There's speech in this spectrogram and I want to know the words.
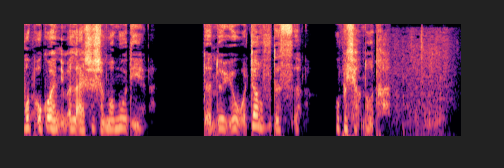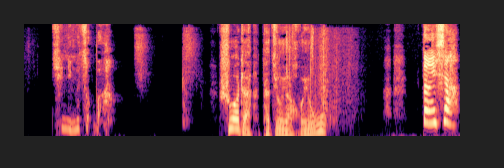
我不管你们来是什么目的，但对于我丈夫的死，我不想多谈。”请你们走吧。说着，他就要回屋。等一下！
